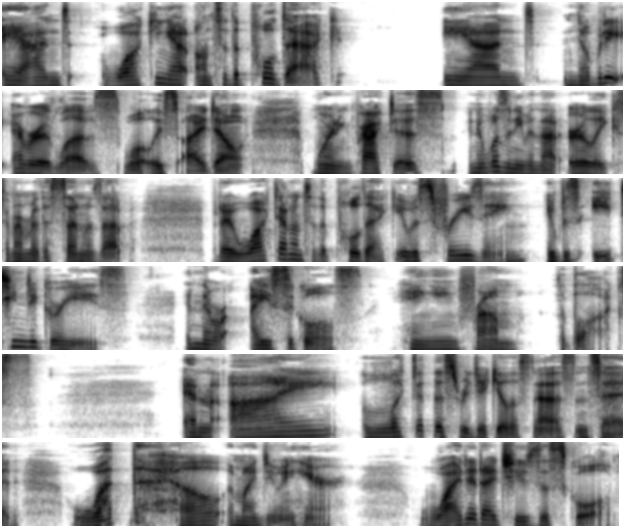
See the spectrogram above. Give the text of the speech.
and walking out onto the pool deck. And nobody ever loves, well, at least I don't, morning practice. And it wasn't even that early because I remember the sun was up. But I walked out onto the pool deck. It was freezing. It was 18 degrees, and there were icicles hanging from the blocks. And I looked at this ridiculousness and said, What the hell am I doing here? Why did I choose this school?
